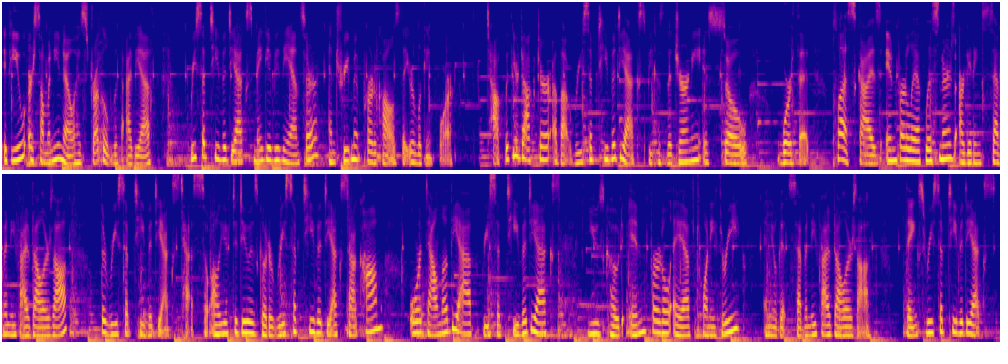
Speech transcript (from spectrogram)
If you or someone you know has struggled with IVF, Receptiva DX may give you the answer and treatment protocols that you're looking for. Talk with your doctor about Receptiva DX because the journey is so worth it. Plus, guys, Infertile AF listeners are getting $75 off the Receptiva DX test. So all you have to do is go to receptivadx.com or download the app Receptiva DX, use code INFERTILEAF23, and you'll get $75 off. Thanks, Receptiva DX.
